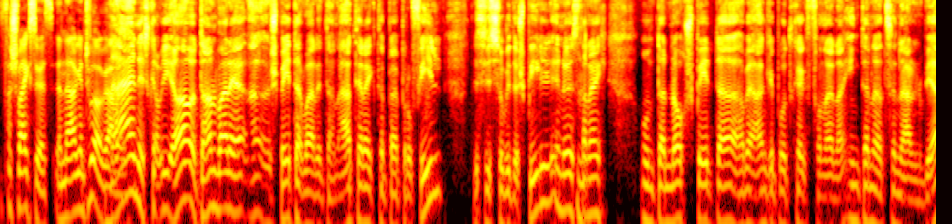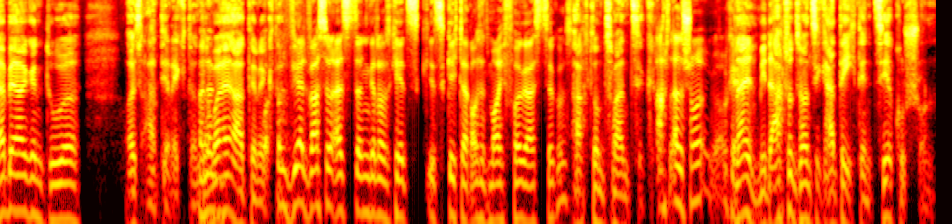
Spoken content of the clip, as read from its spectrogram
verschweigst du jetzt. In der Agentur gearbeitet. Nein, es gab, ja, dann war er, äh, später war er dann Artdirektor bei Profil. Das ist so wie der Spiegel in Österreich. Und dann noch später habe ich ein Angebot gekriegt von einer internationalen Werbeagentur als Artdirektor. Und Und dann dann- war er Artdirektor. Und wie alt warst du, als du dann gedacht hast, okay, jetzt, jetzt gehe ich da raus, jetzt mache ich Vollgas Zirkus? 28. Ach, also schon, okay. Nein, mit 28 hatte ich den Zirkus schon.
